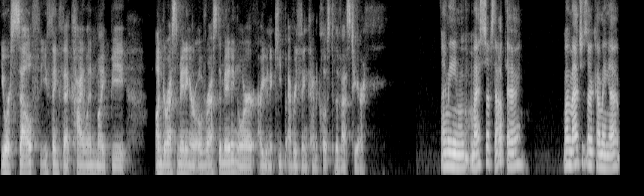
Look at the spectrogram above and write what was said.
yourself you think that Kylan might be underestimating or overestimating, or are you going to keep everything kind of close to the vest here? I mean, my stuff's out there. My matches are coming up.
